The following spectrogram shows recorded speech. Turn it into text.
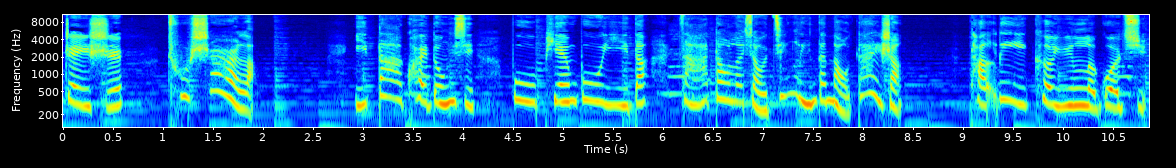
这时出事儿了，一大块东西不偏不倚地砸到了小精灵的脑袋上，他立刻晕了过去，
